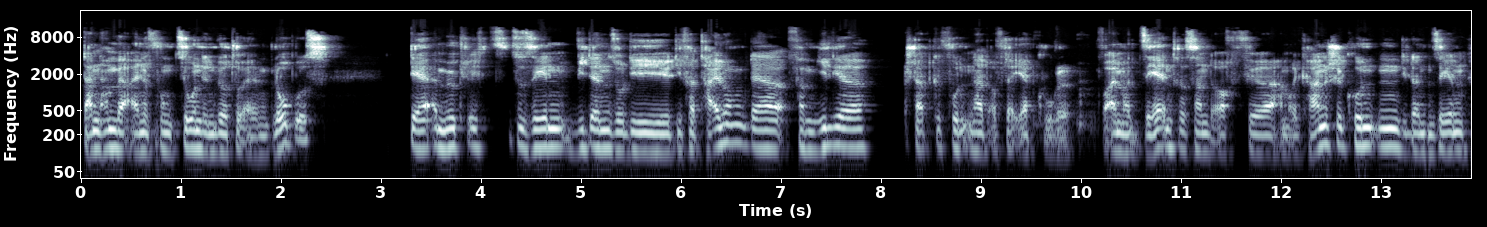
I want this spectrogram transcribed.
Dann haben wir eine Funktion, den virtuellen Globus, der ermöglicht zu sehen, wie denn so die, die Verteilung der Familie stattgefunden hat auf der Erdkugel. Vor allem halt sehr interessant auch für amerikanische Kunden, die dann sehen,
